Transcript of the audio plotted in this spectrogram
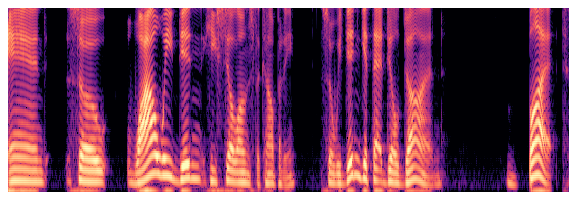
And so while we didn't, he still owns the company. So we didn't get that deal done, but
